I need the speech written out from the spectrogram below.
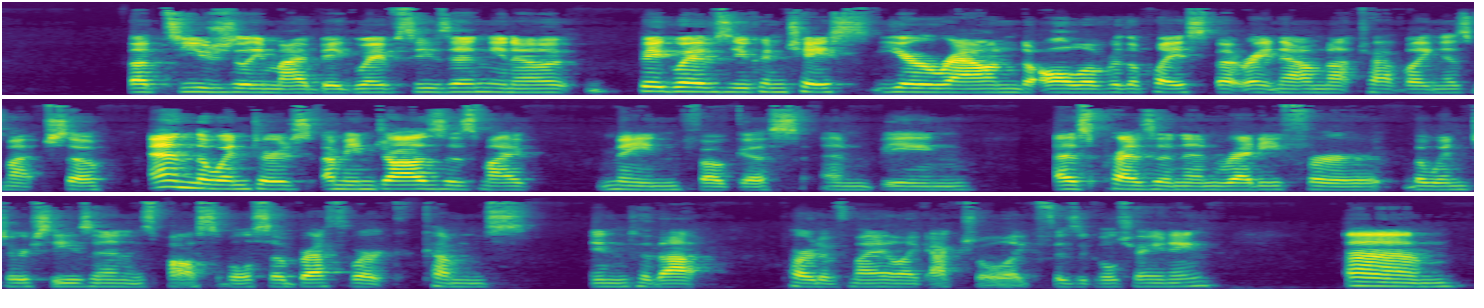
that's usually my big wave season. You know, big waves you can chase year round all over the place, but right now I'm not traveling as much. So, and the winters, I mean, Jaws is my main focus and being as present and ready for the winter season as possible. So, breath work comes into that part of my like actual like physical training. Um,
